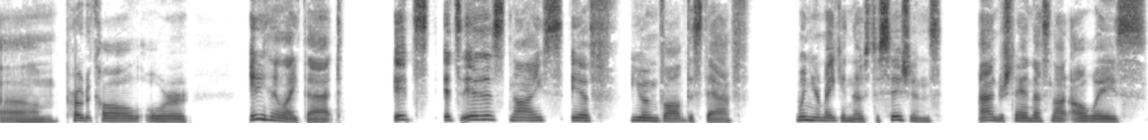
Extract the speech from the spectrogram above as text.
um protocol or anything like that, it's it's it is nice if you involve the staff when you're making those decisions. I understand that's not always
